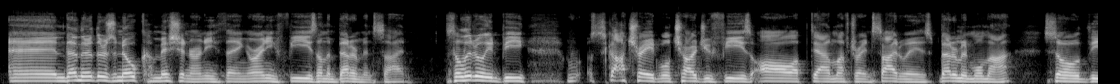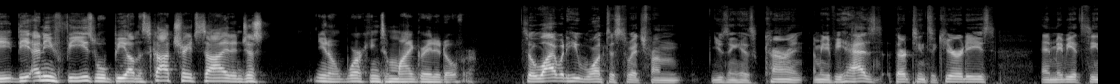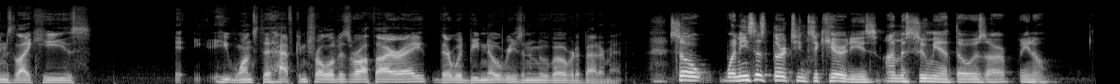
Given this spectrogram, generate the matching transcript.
and then there, there's no commission or anything or any fees on the betterment side. So literally, it'd be Scottrade will charge you fees all up, down, left, right, and sideways. Betterment will not. So the the any fees will be on the Scottrade side and just you know working to migrate it over. So why would he want to switch from using his current? I mean, if he has 13 securities, and maybe it seems like he's he wants to have control of his Roth IRA, there would be no reason to move over to Betterment. So when he says 13 securities, I'm assuming that those are, you know,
